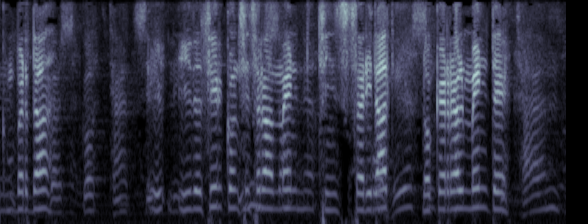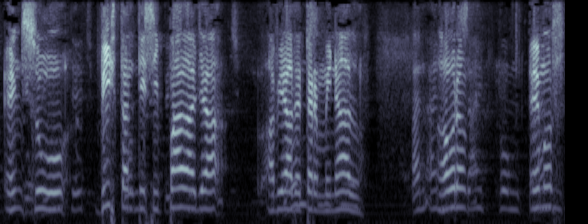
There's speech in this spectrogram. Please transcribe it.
con verdad y, decir con sinceramente, sinceridad lo que realmente en su vista anticipada ya había determinado. Ahora hemos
